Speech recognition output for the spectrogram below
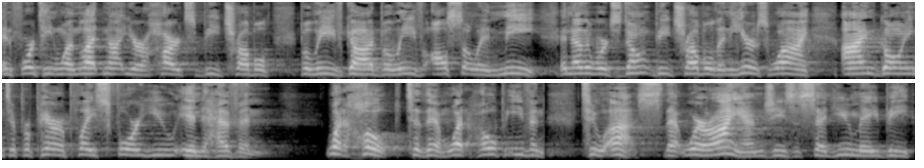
in 14:1, let not your hearts be troubled. Believe God, believe also in me. In other words, don't be troubled and here's why. I'm going to prepare a place for you in heaven. What hope to them, what hope even to us that where I am, Jesus said, you may be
